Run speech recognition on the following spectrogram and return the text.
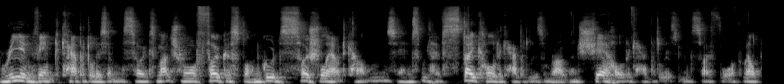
reinvent capitalism so it's much more focused on good social outcomes and we have stakeholder capitalism rather than shareholder capitalism and so forth. Well,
